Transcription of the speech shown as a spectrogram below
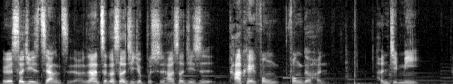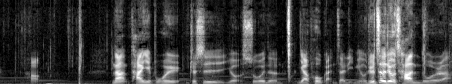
有的设计是这样子的，那这个设计就不是，它设计是它可以封封的很很紧密，好，那它也不会就是有所谓的 压迫感在里面。我觉得这就差很多了啦。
